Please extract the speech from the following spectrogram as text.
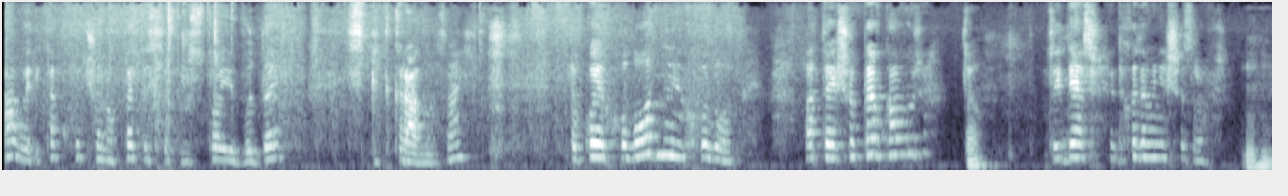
кави і так хочу напитися простої води з-під крану, знаєш? Такої холодної, холодної. А ти що пив каву вже? Так. То йдеш, доходи мені що зробиш. Угу.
